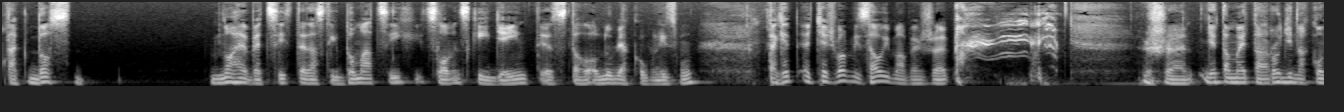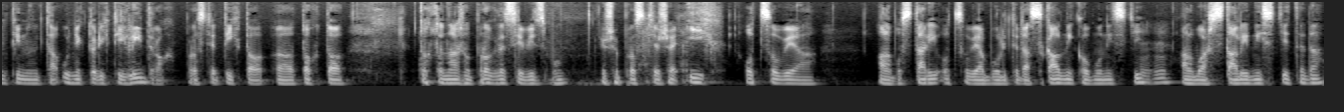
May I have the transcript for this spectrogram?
tak dosť mnohé veci, teda z tých domácich slovenských dejín, z toho obdobia komunizmu, tak je, tiež veľmi zaujímavé, že že je tam aj tá rodinná kontinuita u niektorých tých lídroch, proste týchto, e, tohto tohto nášho progresivizmu, že proste, že ich otcovia alebo starí otcovia boli teda skalní komunisti, uh-huh. alebo až stalinisti teda.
